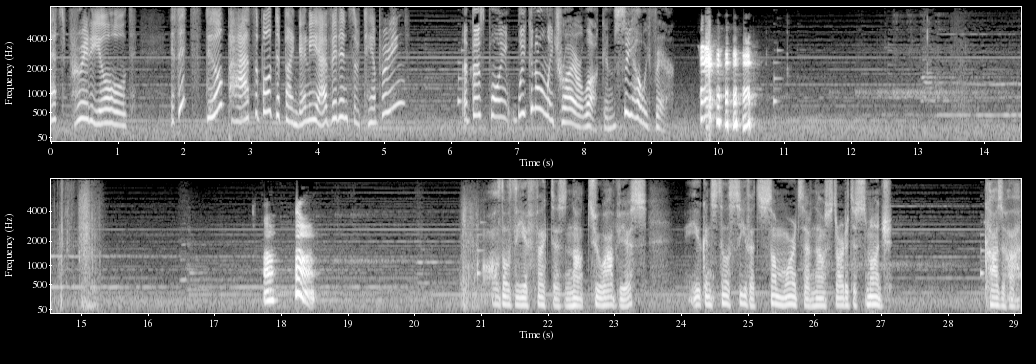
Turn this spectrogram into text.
that's pretty old. Is it still possible to find any evidence of tampering? At this point, we can only try our luck and see how we fare. uh-huh. Although the effect is not too obvious, you can still see that some words have now started to smudge. Kazuha,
